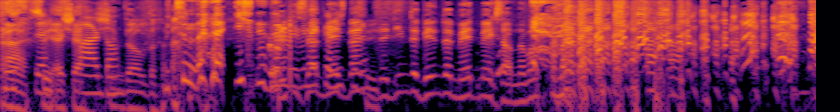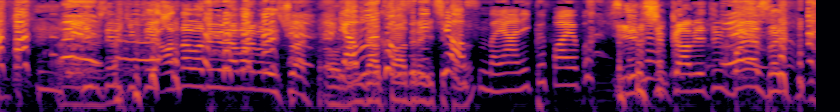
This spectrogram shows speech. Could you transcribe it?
ha, Suits'ti. yaşa. Pardon. Şimdi oldu. Bütün iş dizileri Peki birbirine sen Mad karıştırdım. Men dediğimde benim de Mad Max anlamam. Kimsenin kimseyi anlamadığı bir rabarbadayız şu an. Oradan Ya bunların konusu geçiyor aslında yani ilk defa yapılan İletişim kabiliyetimiz baya zayıf bugün.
